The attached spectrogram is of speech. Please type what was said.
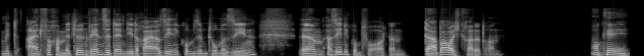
mit einfachen Mitteln, wenn sie denn die drei Arsenikum-Symptome sehen, ähm, Arsenikum verordnen. Da baue ich gerade dran. Okay,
